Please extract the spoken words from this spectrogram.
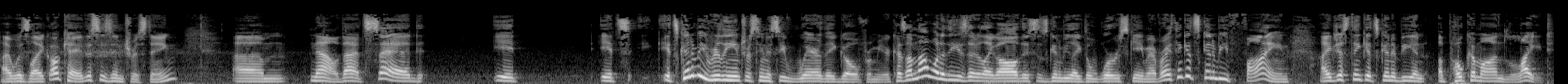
I was like, okay, this is interesting. Um, now that said, it it's it's going to be really interesting to see where they go from here because I'm not one of these that are like, oh, this is going to be like the worst game ever. I think it's going to be fine. I just think it's going to be an, a Pokemon light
